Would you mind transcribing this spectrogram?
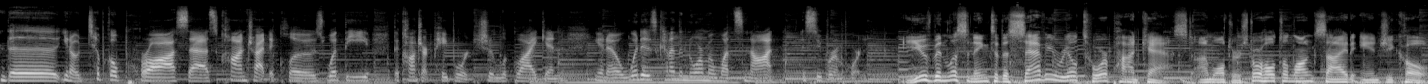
the you know typical process contract to close what the the contract paperwork should look like and you know what is kind of the norm and what's not is super important you've been listening to the savvy realtor podcast i'm walter storholt alongside angie cole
